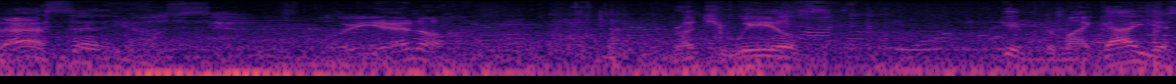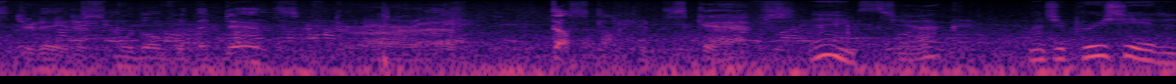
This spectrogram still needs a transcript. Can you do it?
Gracias a Dios. Estoy lleno. Run your wheels. Gave them to my guy yesterday to smooth over the dents after our uh, dust up with the scabs. Thanks, Jack. Much appreciated.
